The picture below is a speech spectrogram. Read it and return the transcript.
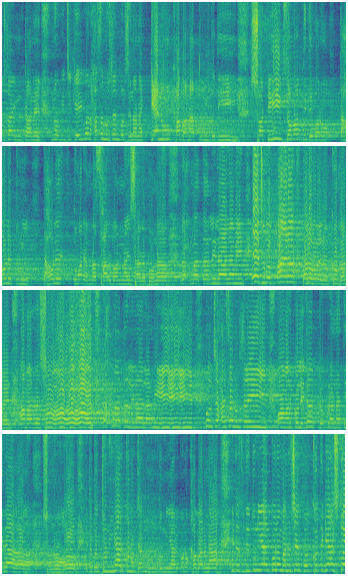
হুসাইন টানে। নবীজিকে এইবার হাসান হুসেন বলছে, না না, কেন খাবা না? তুমি যদি সঠিক জবাব দিতে পারো, তাহলে তুমি, তাহলে তোমার আমরা সারবার নয় সারব না। রহমাতাল্লিল আলমিন। এ যুবক পায়রা ভালোভাবে লক্ষ্য করেন। আমার রসুল রহমাতাল্লিল আলমিন বলছে, হাসান হুসাইন, ও আমার কলিজার টুকরা নাতিরা, শোনো, এটা তো দুনিয়ার কোনো জান, দুনিয়ার কোনো খাবার না। এটা যদি দুনিয়ার কোনো মানুষের পক্ষ থেকে আসতো,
